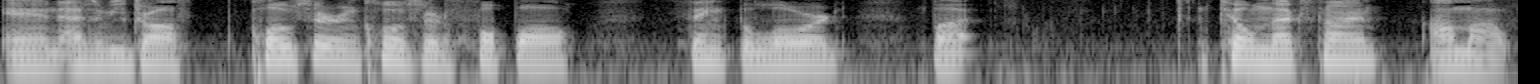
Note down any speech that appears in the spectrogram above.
And as we draw closer and closer to football, thank the Lord. But until next time, I'm out.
